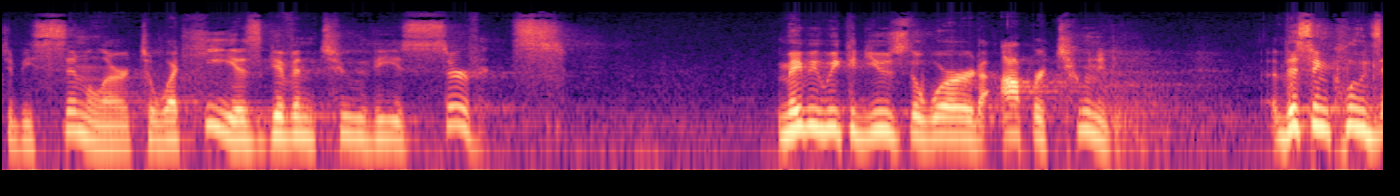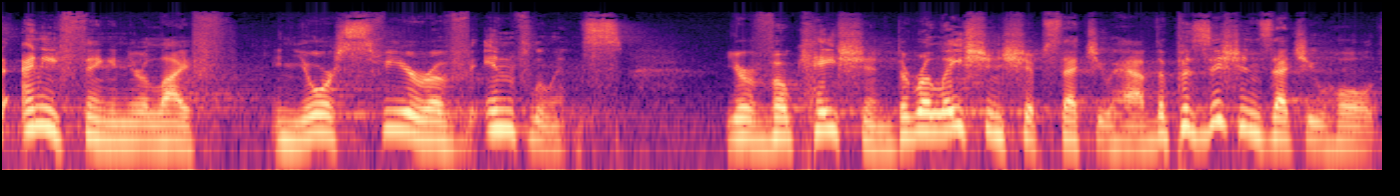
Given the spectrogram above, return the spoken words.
to be similar to what He has given to these servants. Maybe we could use the word opportunity this includes anything in your life, in your sphere of influence, your vocation, the relationships that you have, the positions that you hold,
